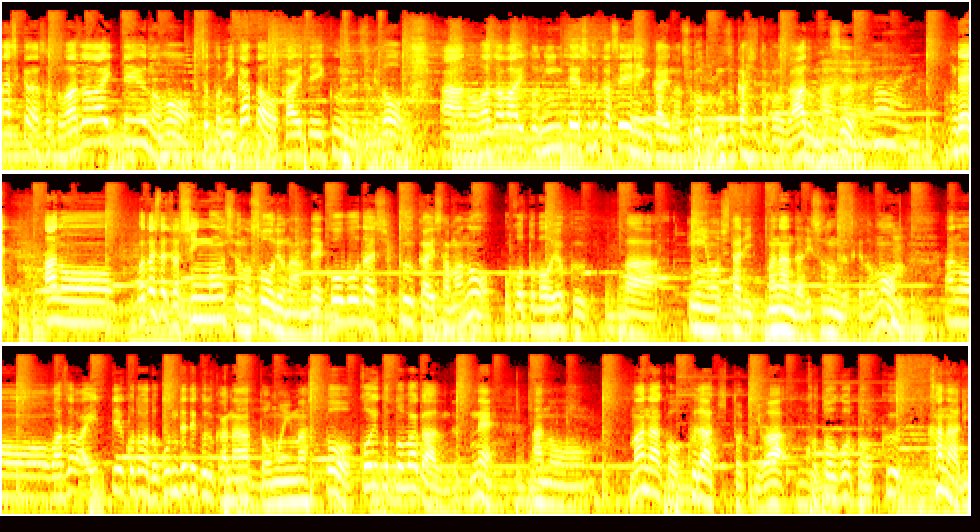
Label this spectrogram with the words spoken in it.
話からすると災いっていうのもちょっと見方を変えていくんですけどあの災いと認定するかせえへんかいうのはすごく難しいところがあるんです、はい。はい。はいはいで、あのー私たちは真言宗の僧侶なんで弘法大師空海様のお言葉をよく、まあ、引用したり学んだりするんですけども、うん。あのー災いっていう言葉がどこに出てくるかなと思いますとこういう言葉があるんですね「あのー、眼暗き時はことごとくかなり」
